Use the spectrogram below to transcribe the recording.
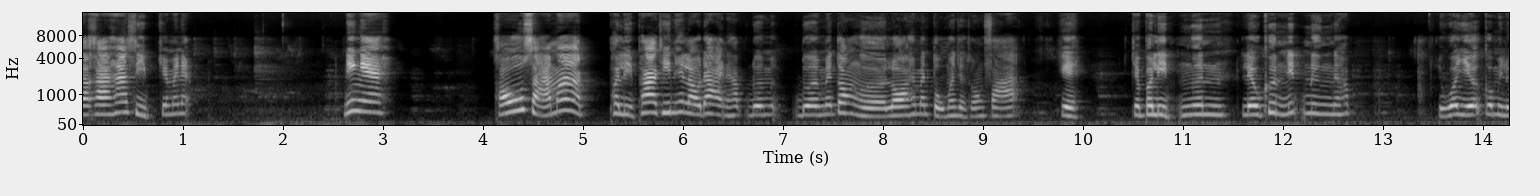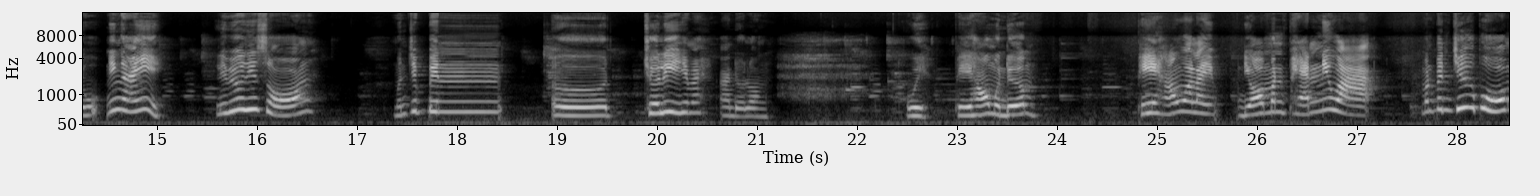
ราคาห้าสิบใช่ไหมเนี่ย นี่ไงเขาสามารถผลิตพระอาทิตย์ให้เราได้นะครับ โดยโดยไม่ต้องเออรอให้มันตกมาจากท้องฟ้าโอเค จะผลิตเงินเร็วขึ้นนิดนึงนะครับ หรือว่าเยอะก็ไม่รู้ นี่ไงรีวิวที่สองเหมือนจะเป็น เออเชอร์รี่ใช่ไหมอะเดี๋ยวลอง อุ้ยเพเฮาเหมือนเดิม เพเฮาอะไร เดี๋ยวมันแผ่นนี่หว่า มันเป็นชื่อผม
